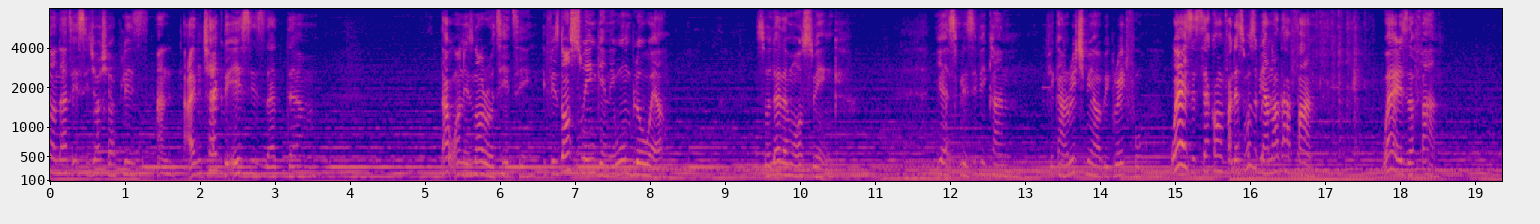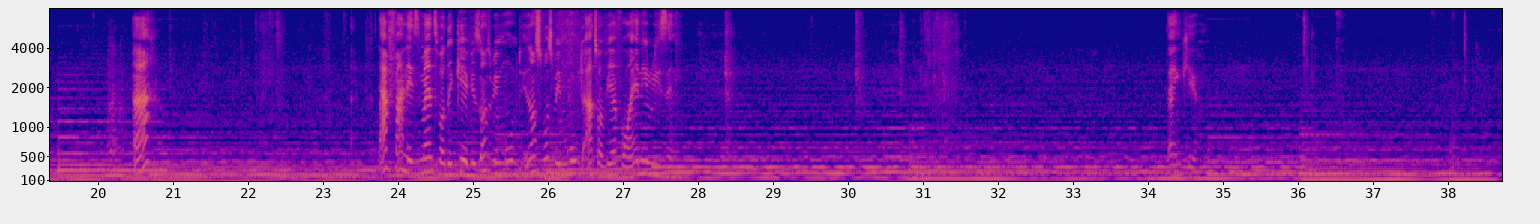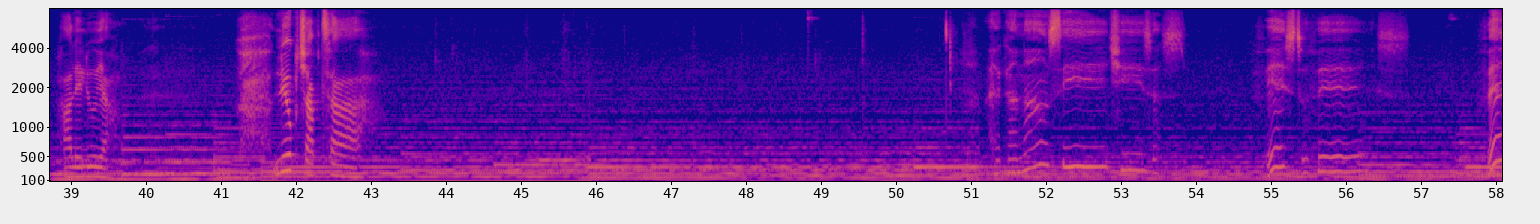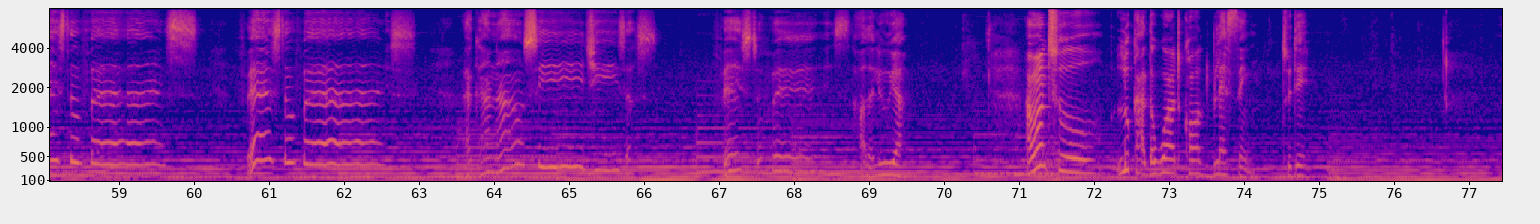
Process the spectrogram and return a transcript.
On that AC, Joshua, please, and and check the ACs that um, that one is not rotating. If it's not swinging, it won't blow well. So let them all swing. Yes, please, if you can, if you can reach me, I'll be grateful. Where is the second fan? There's supposed to be another fan. Where is the fan? Huh? That fan is meant for the cave. It's not to be moved. It's not supposed to be moved out of here for any reason. Chapter I can now see Jesus face to face, face to face, face to face. I can now see I want to look at the word called blessing today.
